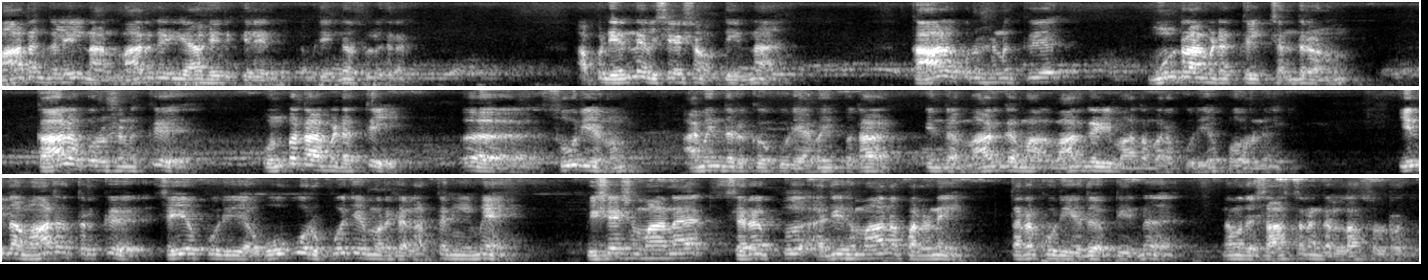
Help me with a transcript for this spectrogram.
மாதங்களில் நான் மார்கழியாக இருக்கிறேன் அப்படின்னு சொல்லுகிறார். அப்படி என்ன விசேஷம் அப்படின்னா காலபுருஷனுக்கு மூன்றாம் இடத்தில் சந்திரனும் காலபுருஷனுக்கு ஒன்பதாம் இடத்தில் சூரியனும் அமைந்திருக்கக்கூடிய அமைப்பு தான் இந்த மார்க மா மார்கழி மாதம் வரக்கூடிய பௌர்ணமி. இந்த மாதத்திற்கு செய்யக்கூடிய ஒவ்வொரு பூஜை முறைகள் அத்தனையுமே விசேஷமான சிறப்பு அதிகமான பலனை தரக்கூடியது அப்படின்னு நமது சாஸ்திரங்கள்லாம் சொல்கிறது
